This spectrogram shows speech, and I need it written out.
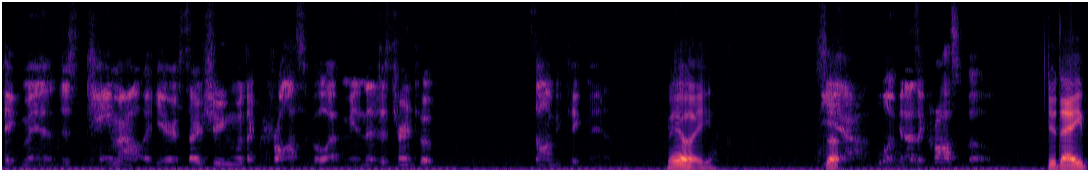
pig man, just came out of here, started shooting with a crossbow at me, and then just turned into a zombie pig man. Really? So, yeah, look, it has a crossbow, do they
